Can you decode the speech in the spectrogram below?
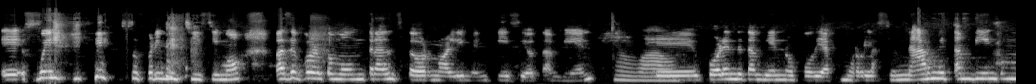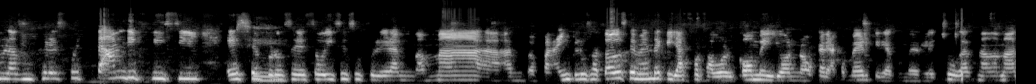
Eh, fui, sufrí muchísimo, pasé por como un trastorno alimenticio también. Oh, wow. Eh, por ende también no podía como relacionarme tan bien como las mujeres, fue tan difícil ese proceso, hice sufrir a mi mamá, a, mi papá, incluso a todos que me de que ya por favor come y yo no quería comer, quería comer lechugas nada más.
